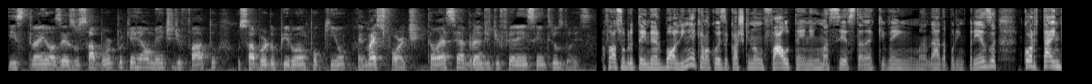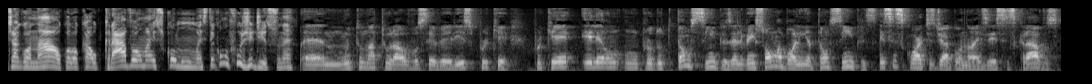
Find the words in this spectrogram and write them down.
e estranham às vezes o sabor, porque realmente, de fato, o sabor do peru é um pouquinho é, mais forte. Então, essa é a grande diferença entre os dois. Vou falar sobre o tender bolinha, que é uma coisa que eu acho que não falta em nenhuma cesta, né, que vem mandada por empresa. Cortar em diagonal, colocar o cravo é o mais comum, mas tem como fugir disso, né? É muito natural você ver isso, porque porque ele é um, um, produto tão simples, ele vem só uma bolinha tão simples. Esses cortes diagonais e esses cravos,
